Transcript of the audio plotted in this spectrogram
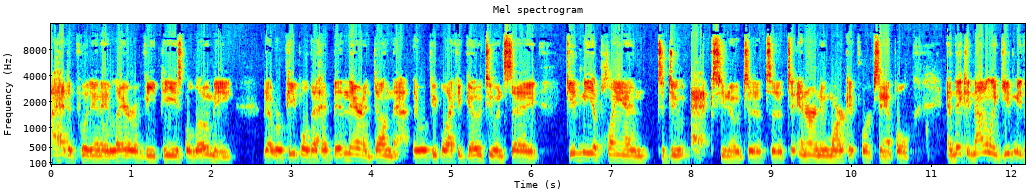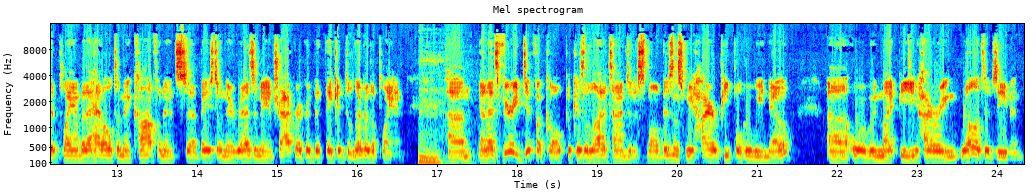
I had to put in a layer of VPs below me that were people that had been there and done that. There were people I could go to and say, give me a plan to do X, you know, to, to, to enter a new market, for example. And they could not only give me the plan, but I had ultimate confidence uh, based on their resume and track record that they could deliver the plan. Mm. Um, now, that's very difficult because a lot of times in a small business, we hire people who we know, uh, or we might be hiring relatives even.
